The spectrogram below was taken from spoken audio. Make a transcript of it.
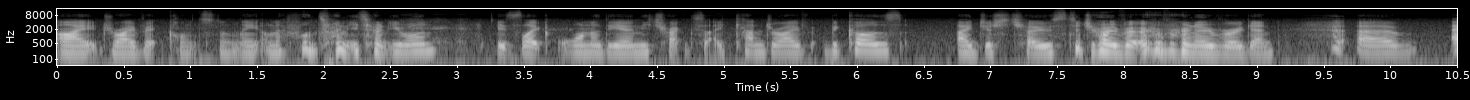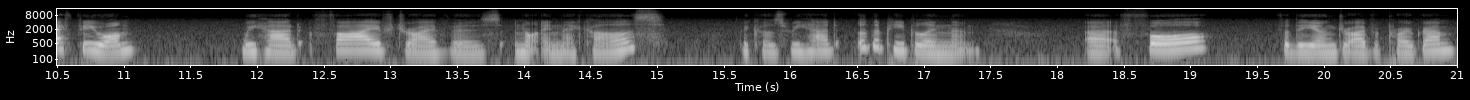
I drive it constantly on F1 2021. It's like one of the only tracks that I can drive because I just chose to drive it over and over again. Um, FP1, we had five drivers not in their cars because we had other people in them. Uh, four for the Young Driver program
